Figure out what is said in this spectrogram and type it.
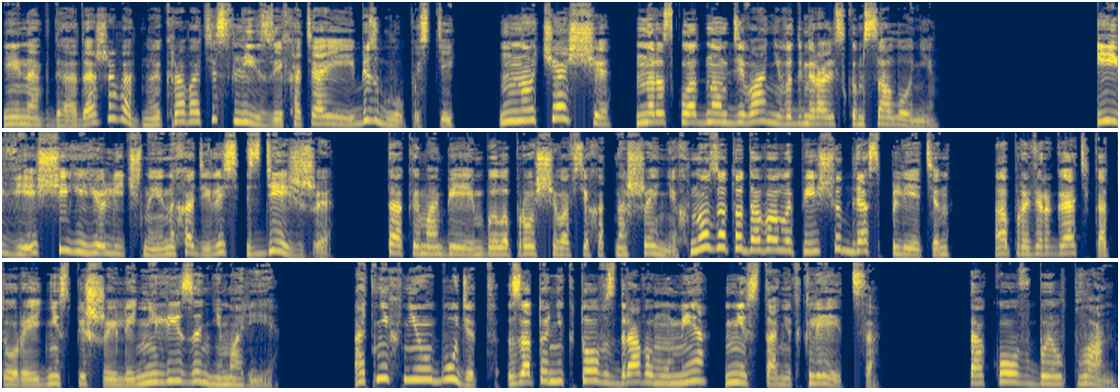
Иногда даже в одной кровати с Лизой, хотя и без глупостей. Но чаще на раскладном диване в адмиральском салоне. И вещи ее личные находились здесь же. Так им обеим было проще во всех отношениях, но зато давала пищу для сплетен, опровергать которые не спешили ни Лиза, ни Мария. От них не убудет, зато никто в здравом уме не станет клеиться. Таков был план.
